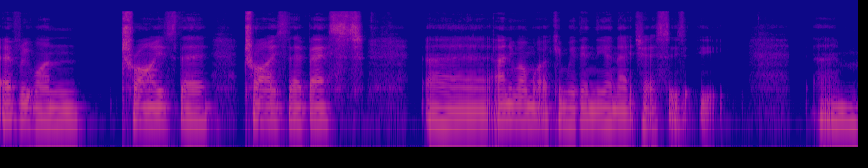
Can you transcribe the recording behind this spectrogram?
everyone tries their tries their best. Uh, anyone working within the NHS is um,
